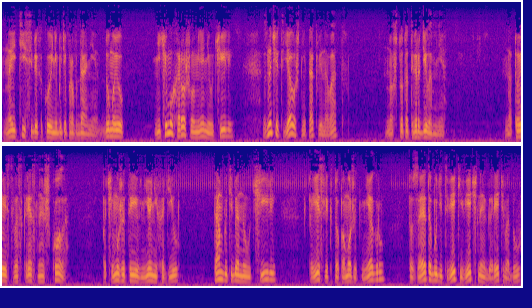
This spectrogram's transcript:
найти себе какое-нибудь оправдание. Думаю, ничему хорошего меня не учили, значит, я уж не так виноват. Но что-то твердило мне. На то есть воскресная школа. Почему же ты в нее не ходил? Там бы тебя научили, что если кто поможет негру, то за это будет веки вечные гореть в аду.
